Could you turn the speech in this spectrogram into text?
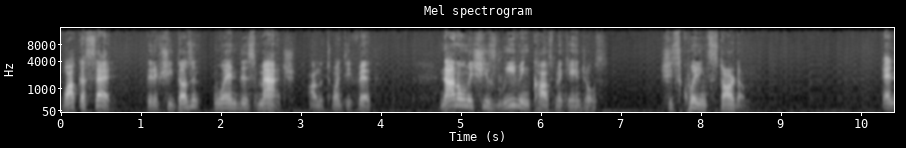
Waka said that if she doesn't win this match on the 25th, not only she's leaving Cosmic Angels, she's quitting Stardom. And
